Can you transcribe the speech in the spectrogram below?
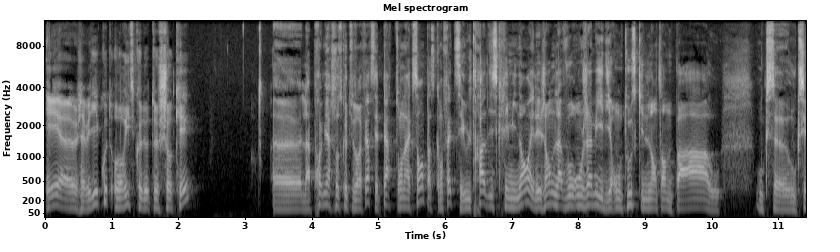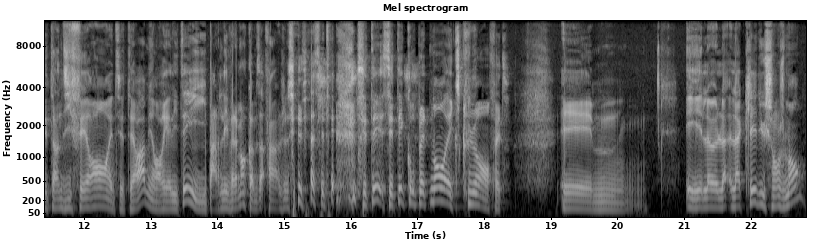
Et euh, j'avais dit, écoute, au risque de te choquer, euh, la première chose que tu devrais faire, c'est perdre ton accent parce qu'en fait, c'est ultra discriminant et les gens ne l'avoueront jamais. Ils diront tous qu'ils ne l'entendent pas ou, que c'est- indifférent, etc. Mais en réalité, il parlait vraiment comme ça. Enfin, c'était, complètement excluant en fait. Et, hum, la, la clé du changement,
